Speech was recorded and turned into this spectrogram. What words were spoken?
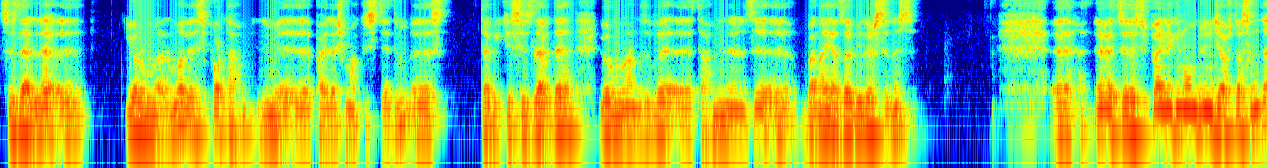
sizlerle yorumlarımı ve spor tahminimi eee, paylaşmak istedim. Eee, tabii ki sizler de yorumlarınızı ve eee, tahminlerinizi bana yazabilirsiniz. Evet, Süper Lig'in 11. haftasında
